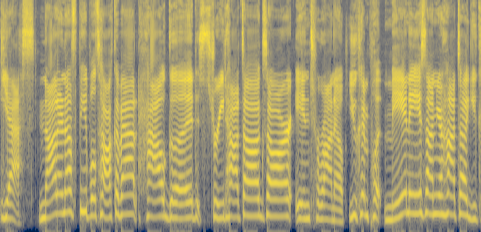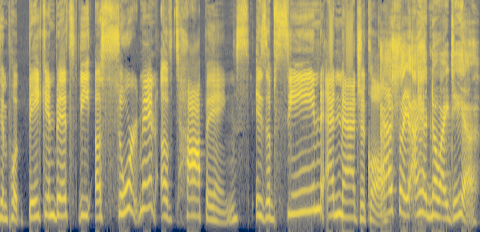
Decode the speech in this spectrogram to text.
Yes, not enough people talk about how good street hot dogs are in Toronto. You can put mayonnaise on your hot dog, you can put bacon bits. The assortment of toppings is obscene and magical. Ashley, I had no idea.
